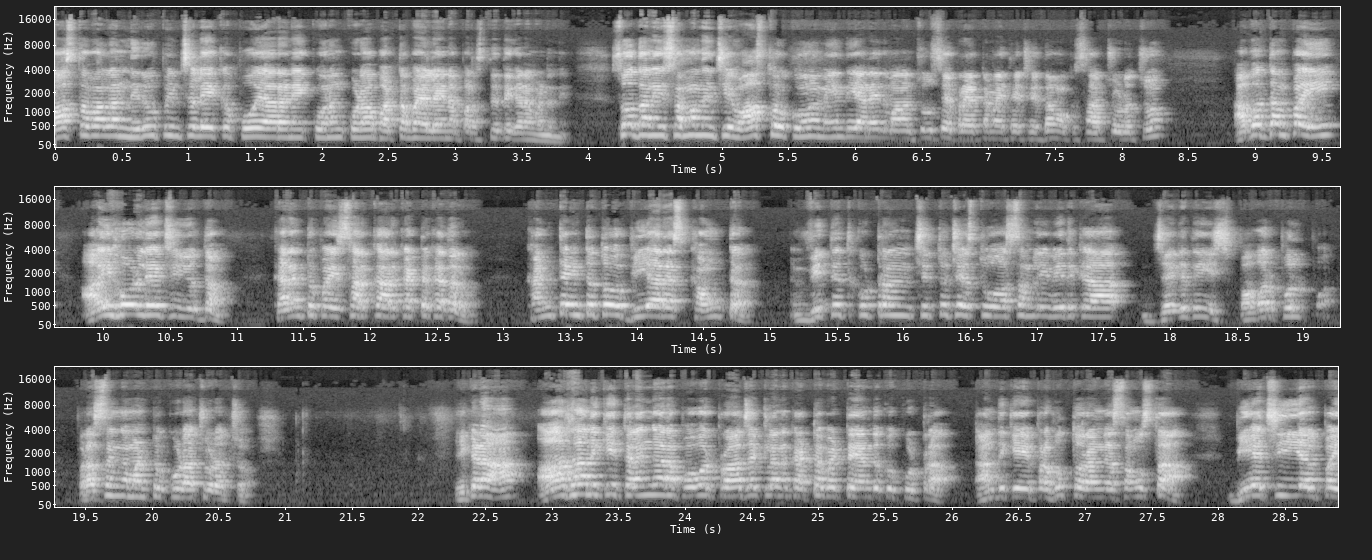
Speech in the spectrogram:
వాస్తవాలను నిరూపించలేకపోయారనే కోణం కూడా బట్టబయలైన పరిస్థితి కనబడింది. సో దానికి సంబంధించి వాస్తవ కోణం ఏంది అనేది మనం చూసే ప్రయత్నం అయితే చేద్దాం. ఒకసారి చూడొచ్చు. అబద్ధంపై ఐ హోల్డేజ్ యుద్ధం. కరెంటుపై సర్కార్ కట్టుకథలు. కంటెంట్తో బీఆర్ఎస్ కౌంటర్. విద్యుత్ కుట్రను చిత్తు చేస్తూ అసెంబ్లీ వేదిక జగదీష్. పవర్ఫుల్ ప్రసంగం అంటూ కూడా చూడొచ్చు. ఇక్కడ ఆదానికి తెలంగాణ పవర్ ప్రాజెక్టులను కట్టబెట్టేందుకు కుట్ర. అందుకే ప్రభుత్వ రంగ సంస్థ బిహెచ్ఈఎల్ పై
